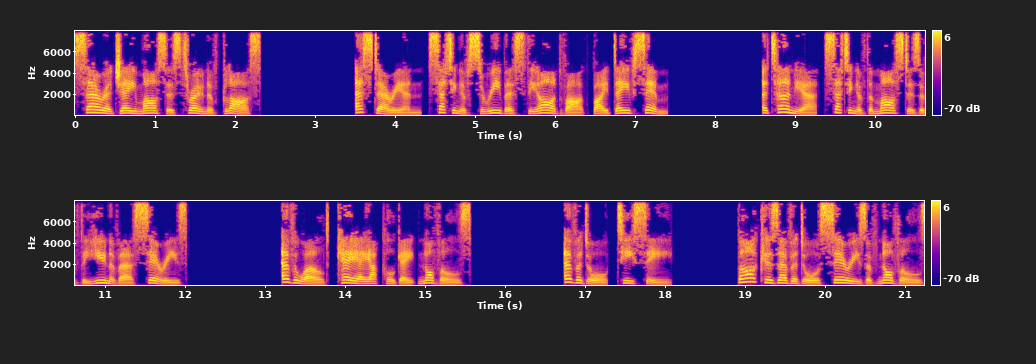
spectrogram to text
Sarah J. Maas's Throne of Glass Estarcion, setting of Cerebus the Aardvark by Dave Sim Eternia, setting of the Masters of the Universe series Everworld, K. A. Applegate novels Everdor, T.C. Barker's Everdor series of novels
